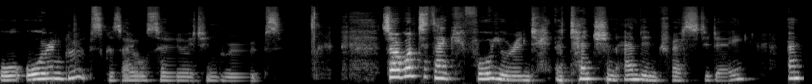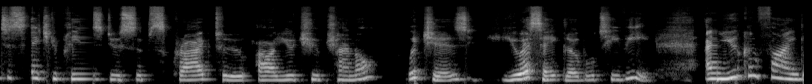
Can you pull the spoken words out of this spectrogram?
or, or in groups, because I also do it in groups. So I want to thank you for your in- attention and interest today, and to say to you, please do subscribe to our YouTube channel, which is USA Global TV. And you can find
